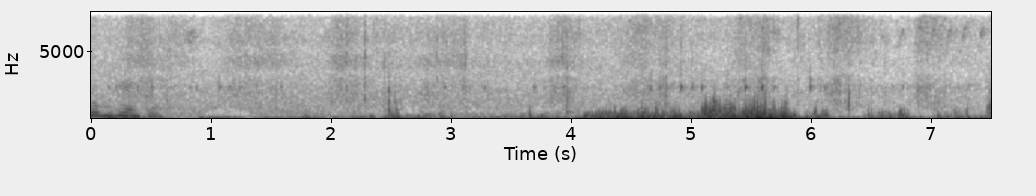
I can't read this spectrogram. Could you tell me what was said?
ลมแห้งค่ะ ไป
